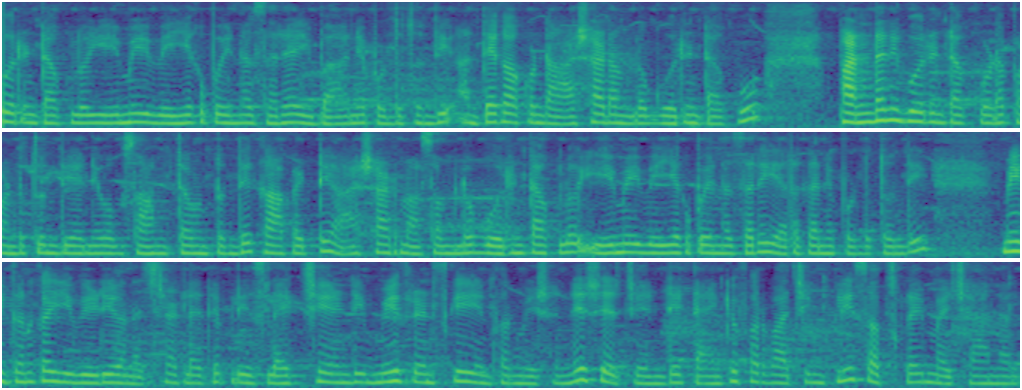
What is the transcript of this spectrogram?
గోరింటాకులో ఏమీ వేయకపోయినా సరే అవి బాగానే పండుతుంది. అంతేకాకుండా ఆషాఢంలో గోరింటాకు పండని గోరింటాకు కూడా పండుతుంది అని ఒక సామెత ఉంటుంది. కాబట్టి ఆషాఢ మాసంలో గోరింటాకులో ఏమీ వేయకపోయినా సరే ఎర్రగానే పండుతుంది. మీకు కనుక ఈ వీడియో నచ్చినట్లయితే ప్లీజ్ లైక్ చేయండి. మీ ఫ్రెండ్స్కి ఈ ఇన్ఫర్మేషన్ని షేర్ చేయండి. Thank you for watching. Please subscribe my channel.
